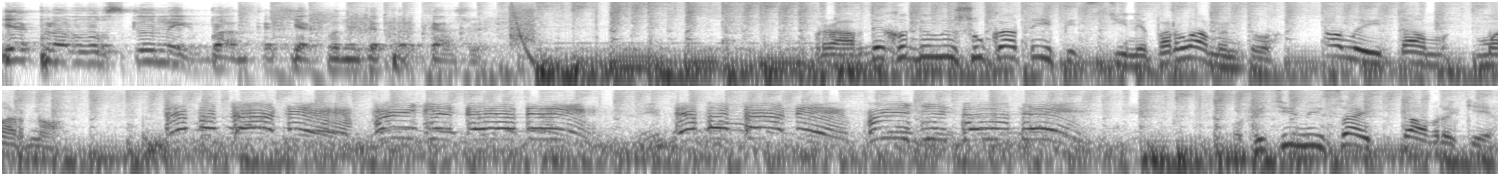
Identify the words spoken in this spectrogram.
Як правило, в скляних банках, як вони тепер кажуть. Правди ходили шукати і під стіни парламенту, але і там марно. Депутати, вийдіть до людей! Депутати, вийдіть до людей! Офіційний сайт Таврики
